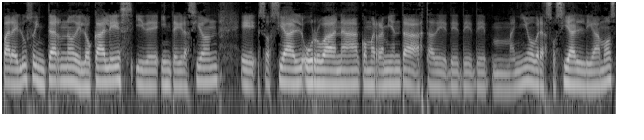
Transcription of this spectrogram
para el uso interno de locales y de integración eh, social, urbana, como herramienta hasta de, de- de- de maniobra social, digamos,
